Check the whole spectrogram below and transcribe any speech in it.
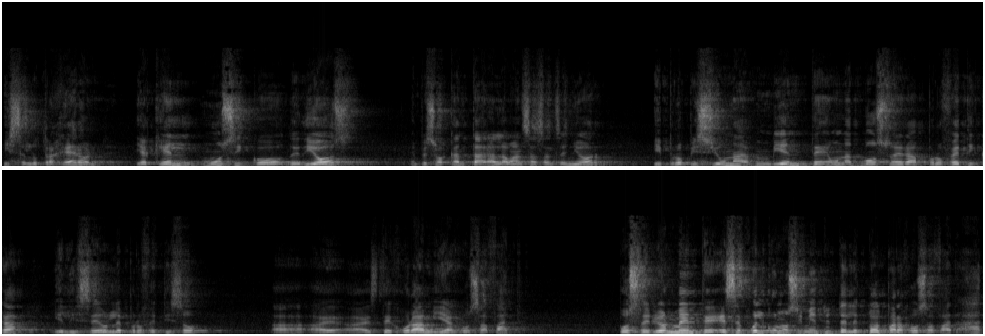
Y se lo trajeron. Y aquel músico de Dios empezó a cantar alabanzas al Señor y propició un ambiente, una atmósfera profética. Y Eliseo le profetizó a, este Joram y a Josafat. Posteriormente, ese fue el conocimiento intelectual para Josafat. Ah,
